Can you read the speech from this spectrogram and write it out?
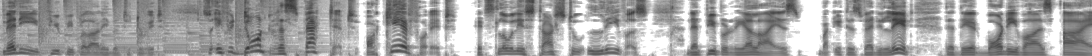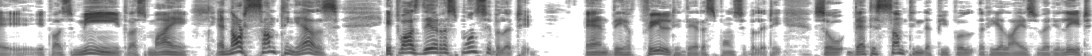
very few people are able to do it. So if we don't respect it or care for it, it slowly starts to leave us. Then people realize, but it is very late, that their body was I, it was me, it was my, and not something else. It was their responsibility and they have failed in their responsibility. So that is something that people realize very late.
